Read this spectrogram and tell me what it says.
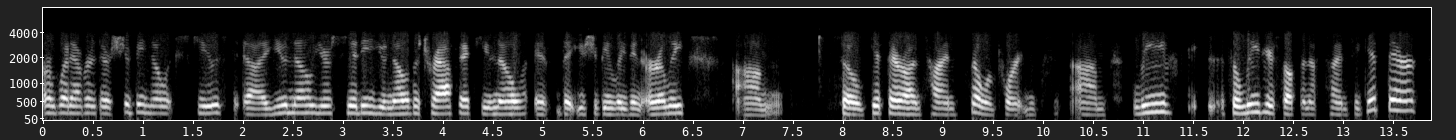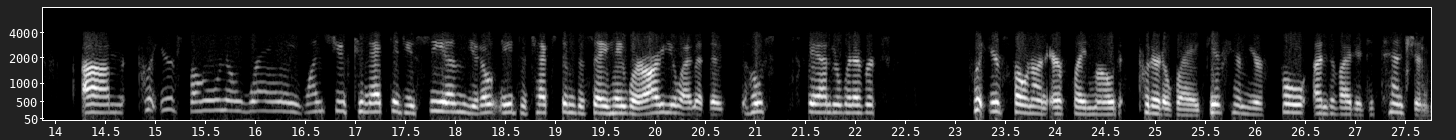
or whatever. There should be no excuse. Uh, you know your city, you know the traffic, you know if, that you should be leaving early. Um, so get there on time. So important. Um, leave so leave yourself enough time to get there. Um, put your phone away. Once you've connected, you see him. You don't need to text him to say, "Hey, where are you? I'm at the host stand or whatever." Put your phone on airplane mode, put it away, give him your full undivided attention.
